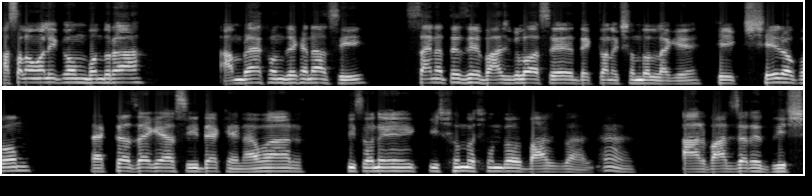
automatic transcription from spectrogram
আসসালামু আলাইকুম, বন্ধুরা। আমরা এখন যেখানে আছি, চায়নাতে যে বাসগুলো আছে, দেখতে অনেক সুন্দর লাগে। ঠিক সেই রকম একটা জায়গায় আছি, দেখেন আমার পিছনে কি সুন্দর সুন্দর বাসজার হ্যাঁ? আর বাসজারের দৃশ্য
